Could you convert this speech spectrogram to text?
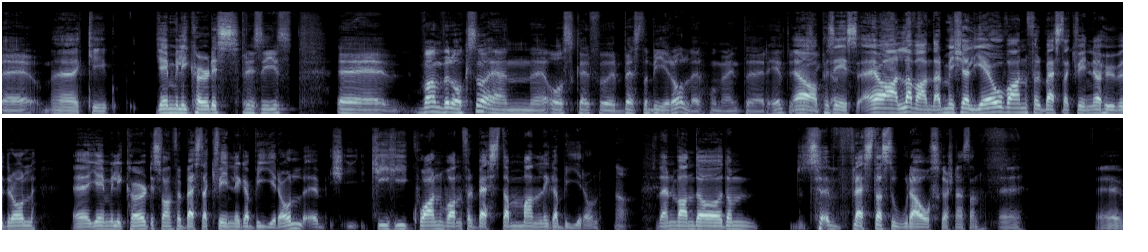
Uh, Ki Jamie Lee Curtis. Precis. Eh, vann väl också en Oscar för bästa biroller, om jag inte är helt ute Ja, precis. Ja, alla vann där. Michelle Yeoh vann för bästa kvinnliga huvudroll. Eh, Jamie Lee Curtis vann för bästa kvinnliga biroll. Eh, Ki Hee Kwan vann för bästa manliga biroll. Ja. Så den vann då de flesta stora Oscars nästan. Eh,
